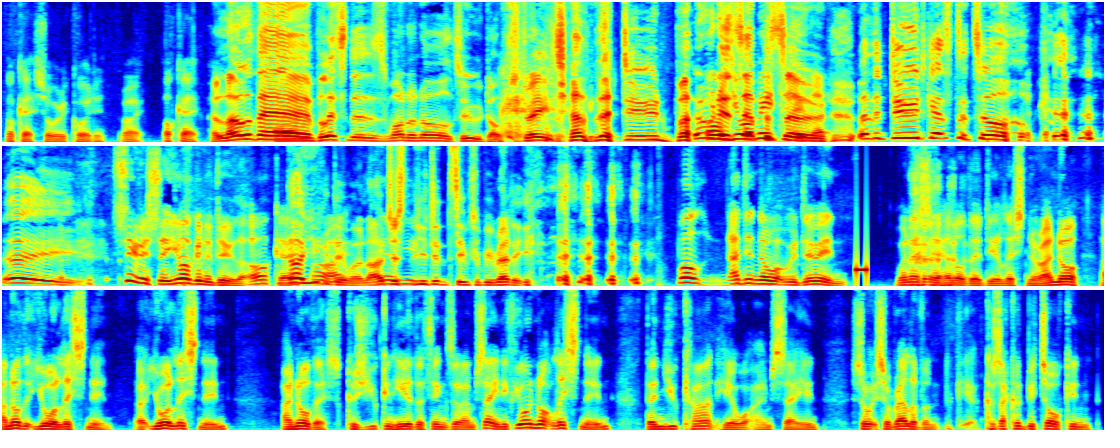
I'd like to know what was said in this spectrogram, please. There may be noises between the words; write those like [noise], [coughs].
Okay, so we're recording. Right. Okay. Hello there, Um, listeners, one and all, to Doc Strange [laughs] and the Dude bonus me to do episode where the dude gets to talk. [laughs] hey, Seriously, you're going to do that? Okay. no, you can do right. one. I Yeah, just you... you- didn't seem to be ready. [laughs] Well, I didn't know what we were doing. When I say hello there, dear listener, I know I know that you're listening. Uh, you're listening. I know this because you can hear the things that I'm saying. If you're not listening, then you can't hear what I'm saying. So it's irrelevant because I could be talking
